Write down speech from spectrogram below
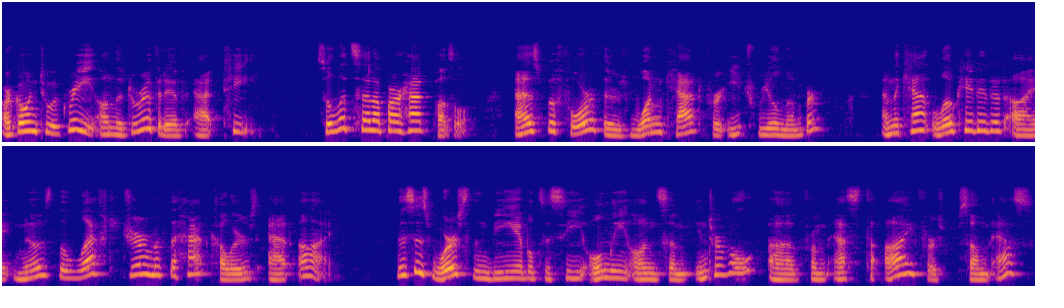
are going to agree on the derivative at t. So let's set up our hat puzzle. As before, there's one cat for each real number, and the cat located at i knows the left germ of the hat colors at i. This is worse than being able to see only on some interval uh, from S to I for some S.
